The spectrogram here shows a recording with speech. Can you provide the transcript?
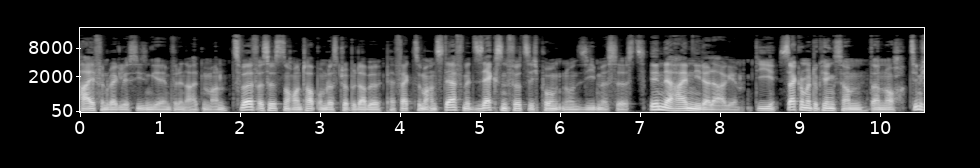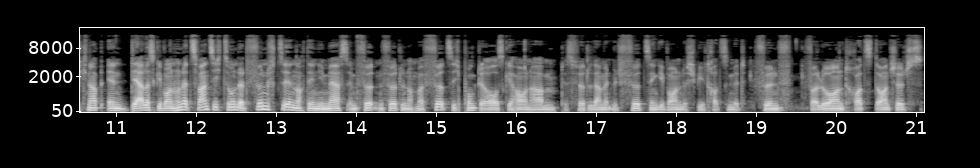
High für ein Regular Season Game für den alten Mann. 12 Assists noch on top, um das Triple-Double perfekt zu machen. Steph mit 46 Punkten und 7 Assists in der Heimniederlage. Die Sacramento Kings haben dann noch ziemlich knapp in Dallas gewonnen, 120 zu 115, nachdem die Mavs im vierten Viertel nochmal 40 Punkte rausgehauen haben. Das Viertel damit mit 14 gewonnen, das Spiel trotzdem mit 5 verloren, trotz Doncic's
